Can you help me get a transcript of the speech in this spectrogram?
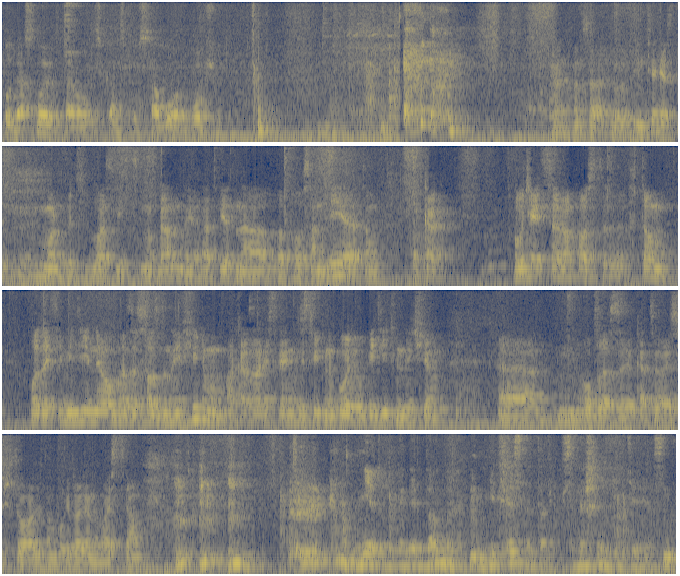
богословие Второго Ватиканского собора, в общем-то. Жан-Франсуа, интересно, может быть, у вас есть ну, данный ответ на вопрос Андрея о том, как получается вопрос в том, вот эти медийные образы, созданные фильмом, оказались ли они действительно более убедительны, чем э, образы, которые существовали там благодаря новостям. Нет, у меня нет данных. Мне честно, это совершенно неинтересно.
